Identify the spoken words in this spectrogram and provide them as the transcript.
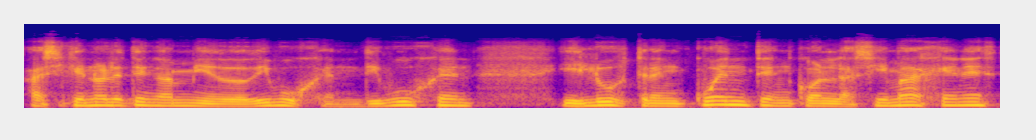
Así que no le tengan miedo, dibujen, dibujen, ilustren, cuenten con las imágenes.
